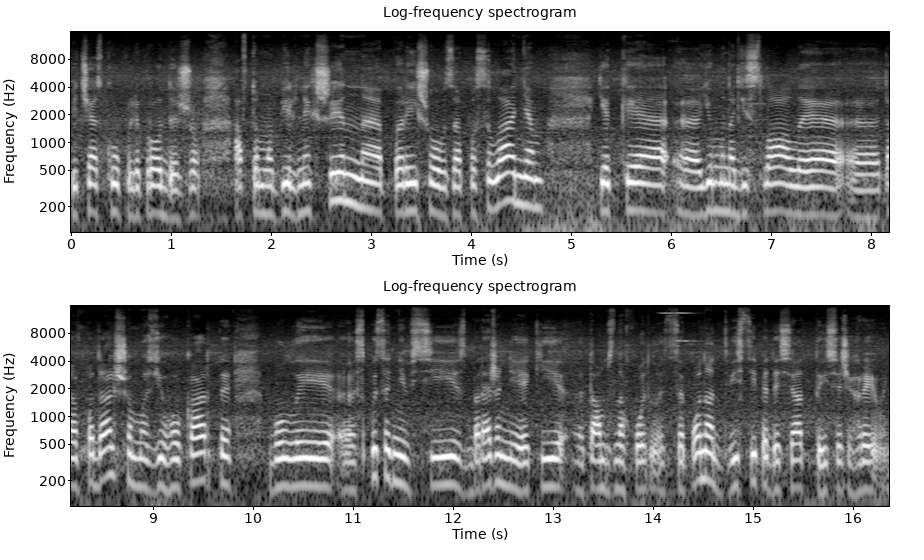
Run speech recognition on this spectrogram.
Під час купівлі-продажу автомобільних шин е, перейшов за посиланням, яке е, йому надіслали, е, та в подальшому з його карти були списані всі збереження, які там знаходились. Це понад 250 тисяч гривень.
